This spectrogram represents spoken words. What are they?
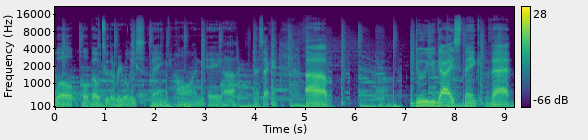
we'll we'll go to the re-release thing on a uh, in a second. Uh, do you guys think that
